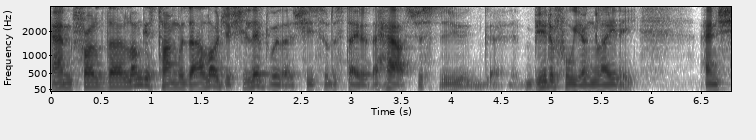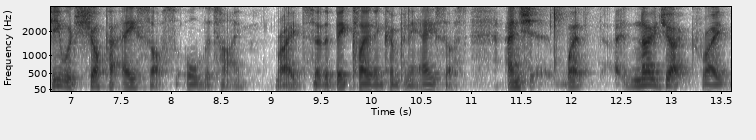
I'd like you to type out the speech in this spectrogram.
and for the longest time was our lodger. She lived with us. She sort of stayed at the house. Just a beautiful young lady, and she would shop at ASOS all the time, right? So the big clothing company ASOS, and she, well, no joke, right?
